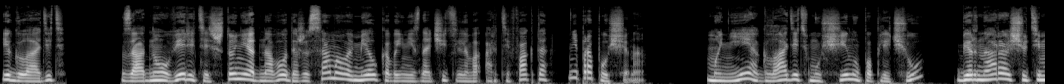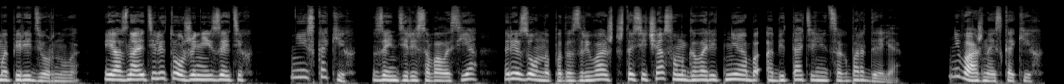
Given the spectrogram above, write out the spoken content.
и гладить. Заодно уверитесь, что ни одного, даже самого мелкого и незначительного артефакта не пропущено. Мне гладить мужчину по плечу? Бернара ощутимо передернула. Я, знаете ли, тоже не из этих. «Ни из каких», — заинтересовалась я, резонно подозревая, что сейчас он говорит не об обитательницах борделя. «Неважно, из каких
